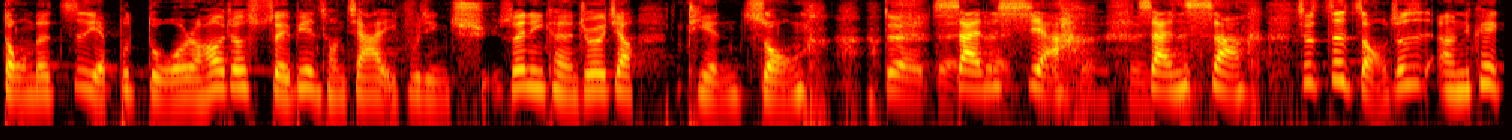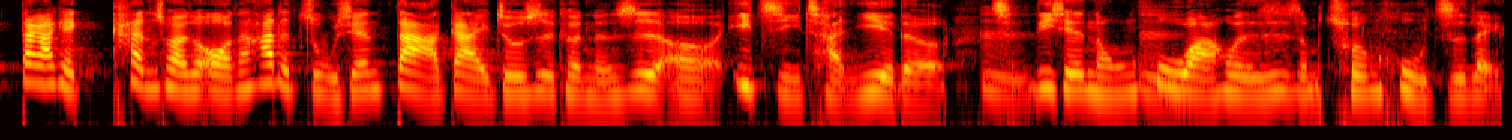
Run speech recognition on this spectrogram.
懂的字也不多，然后就随便从家里附近取，所以你可能就会叫田中，对，山下、山上，就这种，就是呃，你可以大家可以看出来说，哦，那他的祖先大概就是可能是呃一级产业的一些农户啊，嗯、或者是什么村户之类。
